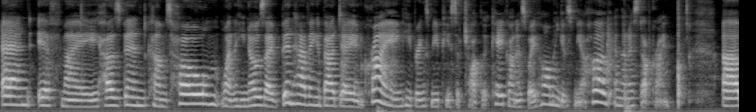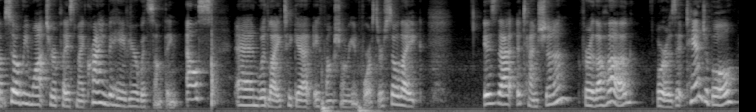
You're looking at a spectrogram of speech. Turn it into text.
And if my husband comes home when he knows I've been having a bad day and crying, he brings me a piece of chocolate cake on his way home and gives me a hug, and then I stop crying. Um, so we want to replace my crying behavior with something else and would like to get a functional reinforcer. So, like, is that attention for the hug or is it tangible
